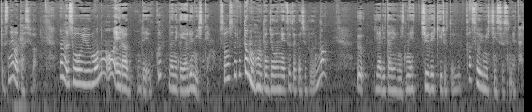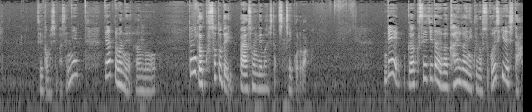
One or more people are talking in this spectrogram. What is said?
ですね私は。なのでそういうものを選んでいく何かやるにしてもそうするともう本当に情熱というか自分のやりたいように熱中できるというかそういう道に進めたりするかもしれませんね。であとはねあのとにかく外でいっぱい遊んでましたちっちゃい頃は。で学生時代は海外に行くのすごい好きでした。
